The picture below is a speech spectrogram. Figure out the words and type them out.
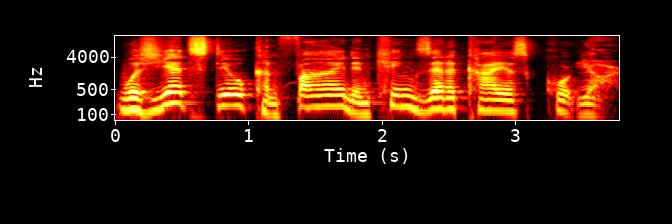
was yet still confined in King Zedekiah's courtyard,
